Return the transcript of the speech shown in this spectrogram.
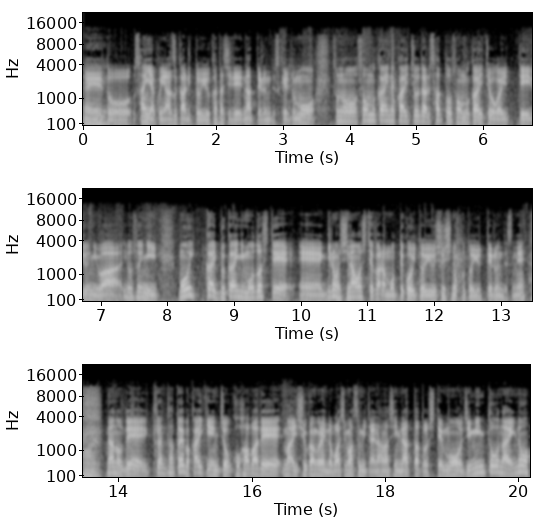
えーと、三役に預かりという形でなってるんですけれども、その総務会の会長である佐藤総務会長が言っているには、要するにもう一回部会に戻戻して、えー、議論し直してから持ってこいという趣旨のことを言ってるんですね。はい、なので、例えば会期延長小幅で、まあ、1週間ぐらい伸ばしますみたいな話になったとしても、自民党内の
